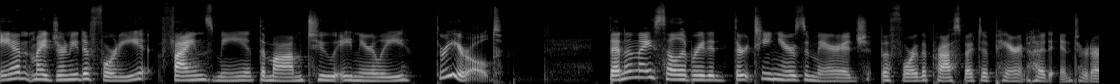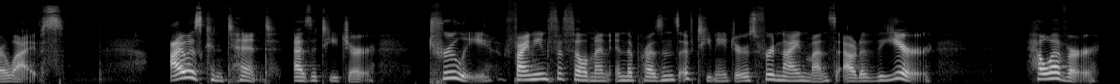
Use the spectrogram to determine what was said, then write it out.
And my journey to 40 finds me the mom to a nearly three year old. Ben and I celebrated 13 years of marriage before the prospect of parenthood entered our lives. I was content as a teacher truly finding fulfillment in the presence of teenagers for nine months out of the year. However,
